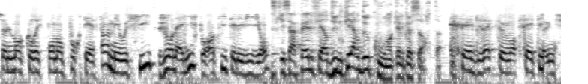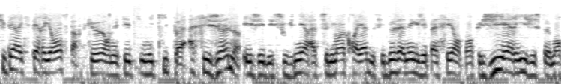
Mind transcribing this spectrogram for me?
seulement correspondant pour TF1, mais aussi journaliste pour Anti-Télévision. Ce qui s'appelle faire d'une pierre deux coups en quelque sorte. Exactement. Ça a été une super expérience parce que on était une équipe assez jeune et j'ai des souvenirs absolument incroyables de ces deux années que j'ai passées en tant que JRI justement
